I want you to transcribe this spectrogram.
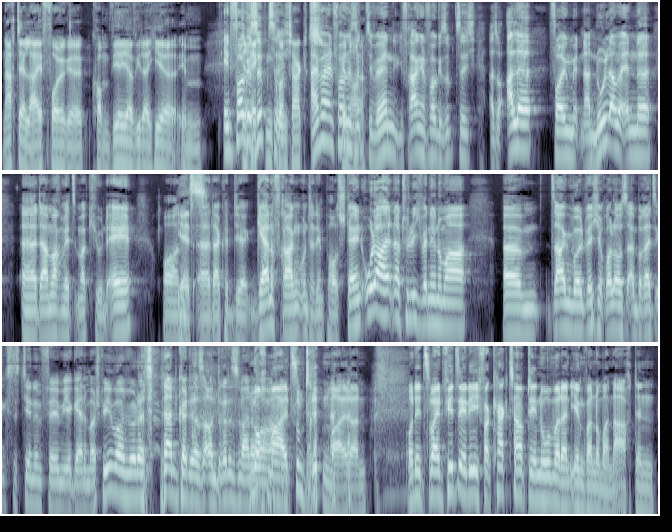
nach der Live-Folge kommen wir ja wieder hier im In Folge direkten 70. Kontakt. Einfach in Folge Genau. 70. Wir werden die Fragen in Folge 70, also alle Folgen mit einer Null am Ende. Äh, da machen wir jetzt immer Q&A. Und Yes. äh, da könnt ihr gerne Fragen unter dem Post stellen. Oder halt natürlich, wenn ihr nochmal ähm, sagen wollt, welche Rolle aus einem bereits existierenden Film ihr gerne mal spielen wollen würdet, dann könnt ihr das auch ein drittes Mal noch Nochmal, zum dritten Mal dann. Und den 42, den ich verkackt habe, den holen wir dann irgendwann nochmal nach. Den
